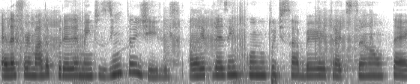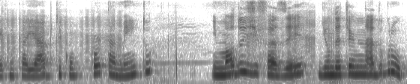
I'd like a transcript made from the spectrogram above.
ela é formada por elementos intangíveis. Ela representa o um conjunto de saber, tradição, técnica e hábito e comportamento e modos de fazer de um determinado grupo.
